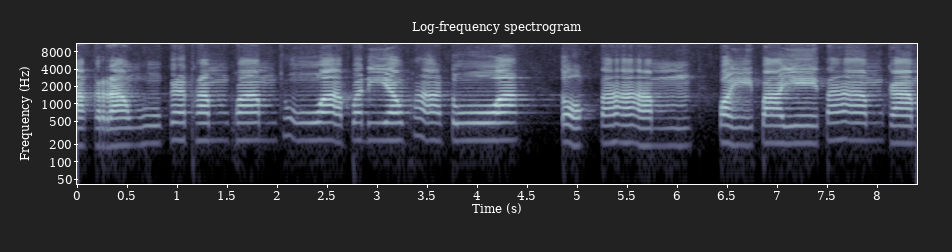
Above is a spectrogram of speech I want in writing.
ากเรากระทำความชั่วประเดียวพาตัว ตกตาม ปล่อยไปตามกรรม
